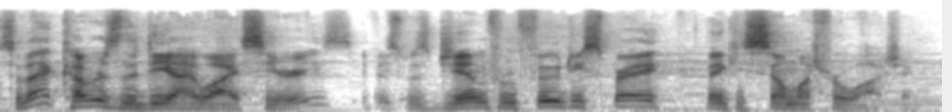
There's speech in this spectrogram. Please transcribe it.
So that covers the DIY series. This was Jim from Fuji Spray. Thank you so much for watching.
